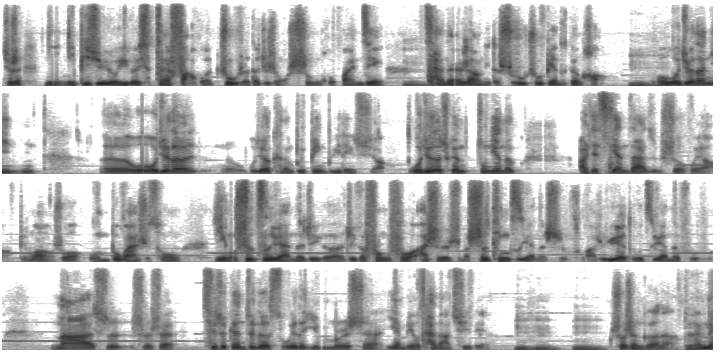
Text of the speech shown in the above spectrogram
就是你你必须有一个在法国住着的这种生活环境，嗯，才能让你的输出变得更好。嗯，我我觉得你你，呃，我我觉得我觉得可能不并不一定需要。我觉得这个中间的，而且现在这个社会啊，别忘了说我们不管是从影视资源的这个这个丰富，还是什么视听资源的丰富，还是阅读资源的丰富，那是是是，其实跟这个所谓的 immersion 也没有太大区别。嗯哼，嗯，说真格的，对，没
